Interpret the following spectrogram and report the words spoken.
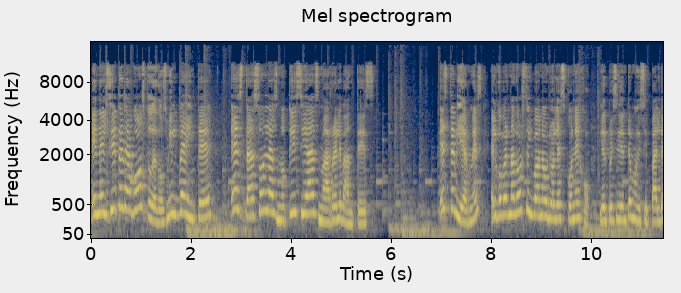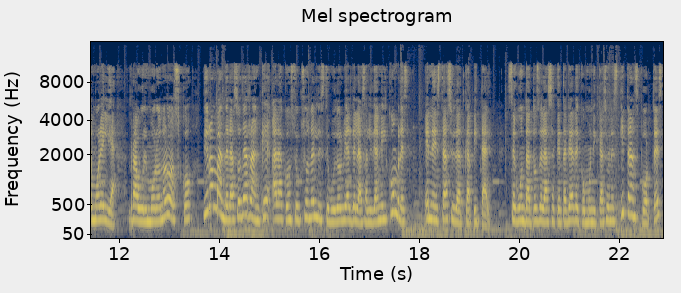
En el 7 de agosto de 2020, estas son las noticias más relevantes. Este viernes, el gobernador Silvano Aureoles Conejo y el presidente municipal de Morelia, Raúl Moro Norosco, dieron banderazo de arranque a la construcción del distribuidor vial de la salida a Mil Cumbres en esta ciudad capital. Según datos de la Secretaría de Comunicaciones y Transportes,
